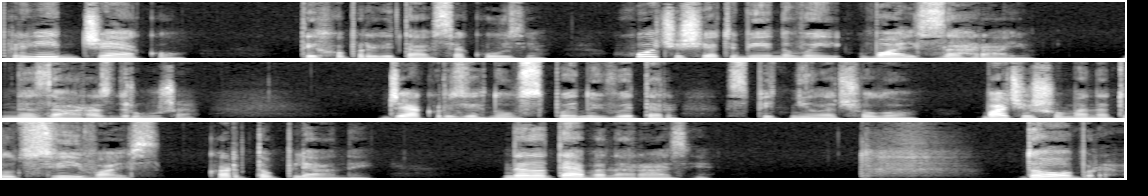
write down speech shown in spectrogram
Привіт, Джеку, тихо привітався Кузя. Хочеш, я тобі новий вальс заграю? Не зараз, друже. Джек розігнув спину і витер спітніле чоло. Бачиш, у мене тут свій вальс, картопляний. Не до тебе наразі. Добре,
